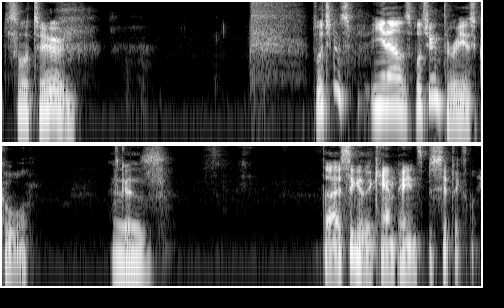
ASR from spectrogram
Splatoon. Splatoon's, you know, Splatoon three is cool. It good. is. The, I was thinking of the campaign specifically.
